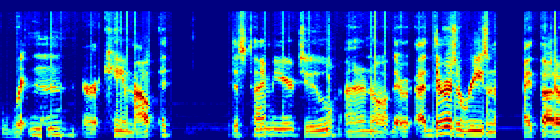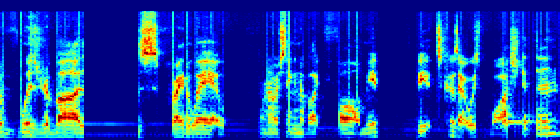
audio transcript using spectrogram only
written or it came out at this time of year too. I don't know. There, uh, there is a reason I thought of Wizard of Oz right away when I was thinking of like fall. Maybe it's because I always watched it then,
